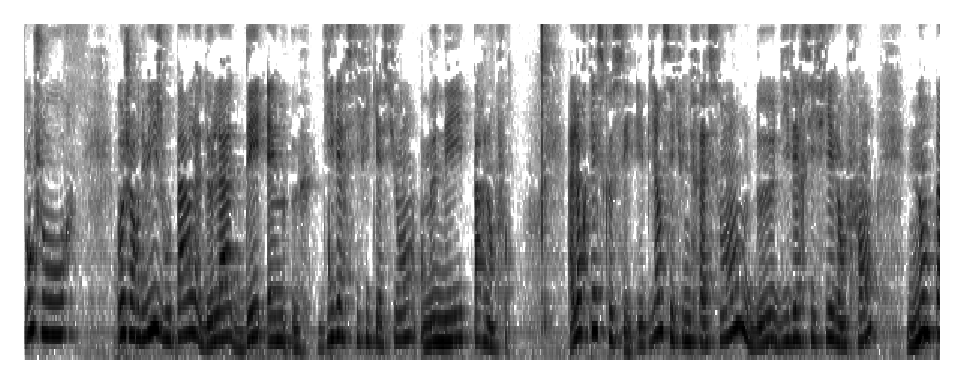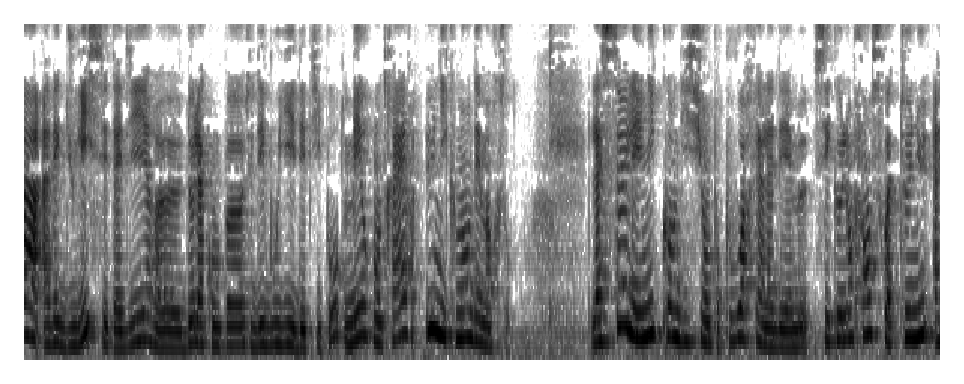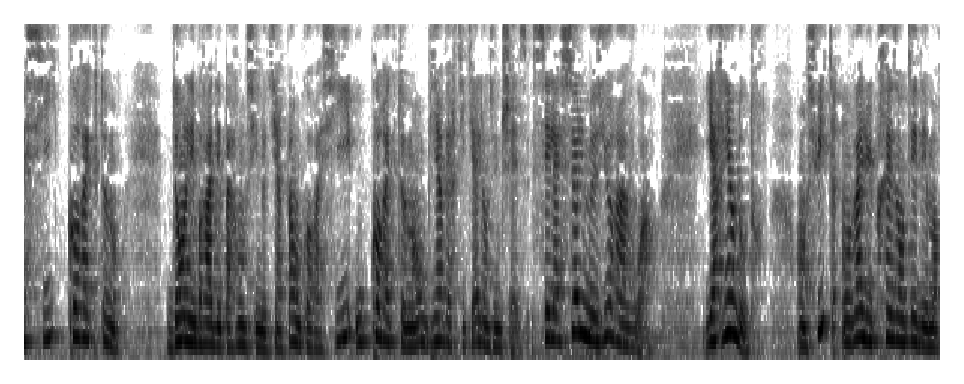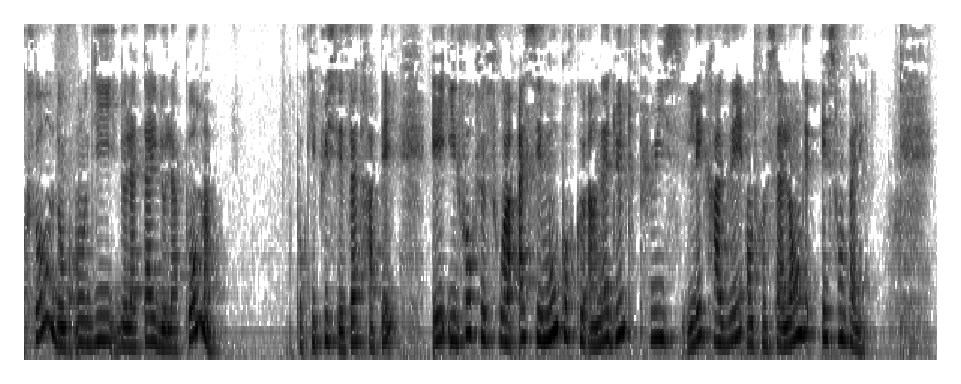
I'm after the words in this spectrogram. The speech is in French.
Bonjour Aujourd'hui, je vous parle de la DME, diversification menée par l'enfant. Alors, qu'est-ce que c'est? Eh bien, c'est une façon de diversifier l'enfant, non pas avec du lisse, c'est-à-dire euh, de la compote, des bouillies et des petits pots, mais au contraire, uniquement des morceaux. La seule et unique condition pour pouvoir faire la DME, c'est que l'enfant soit tenu assis correctement dans les bras des parents s'il ne tient pas encore assis ou correctement bien vertical dans une chaise. C'est la seule mesure à avoir. Il n'y a rien d'autre. Ensuite, on va lui présenter des morceaux. Donc, on dit de la taille de la paume pour qu'il puisse les attraper. Et il faut que ce soit assez mou pour qu'un adulte puisse l'écraser entre sa langue et son palais.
